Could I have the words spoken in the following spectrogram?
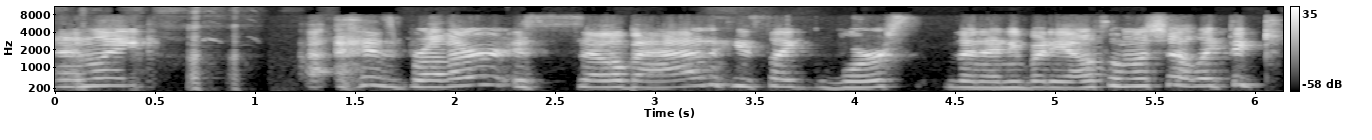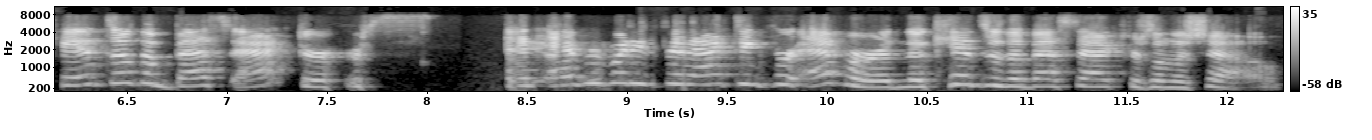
And like his brother is so bad. He's like worse than anybody else on the show. Like the kids are the best actors. And everybody's been acting forever and the kids are the best actors on the show.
